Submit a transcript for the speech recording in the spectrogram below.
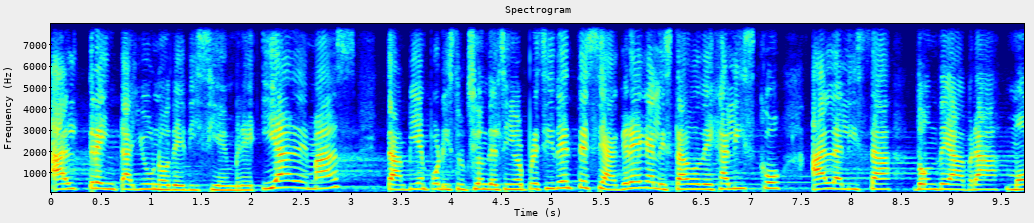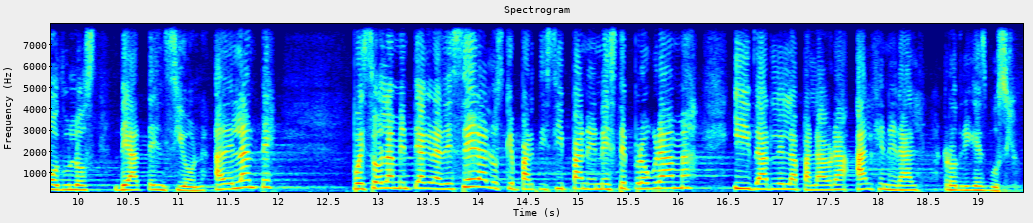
al 31 de diciembre y además también por instrucción del señor presidente, se agrega el estado de Jalisco a la lista donde habrá módulos de atención. Adelante. Pues solamente agradecer a los que participan en este programa y darle la palabra al general Rodríguez Bucio.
